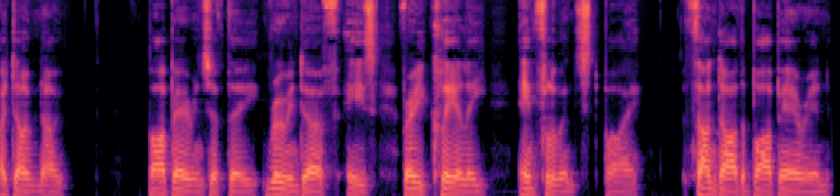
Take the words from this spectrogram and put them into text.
I don't know. Barbarians of the Ruined Earth is very clearly influenced by Thundarr the Barbarian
